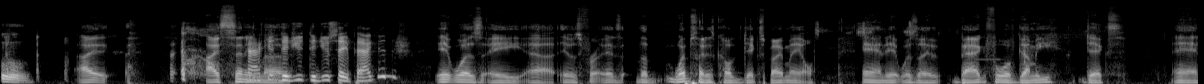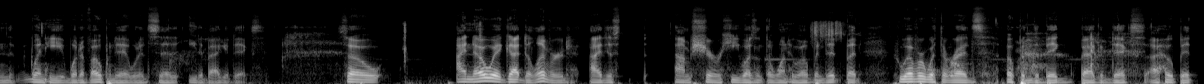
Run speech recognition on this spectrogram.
Hmm. I I sent him. Package, uh, did you did you say package? It was a. Uh, it was for. It's, the website is called Dicks by Mail, and it was a bag full of gummy dicks. And when he would have opened it, it would have said, "Eat a bag of dicks." So, I know it got delivered. I just, I'm sure he wasn't the one who opened it, but whoever with the Reds opened the big bag of dicks, I hope it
